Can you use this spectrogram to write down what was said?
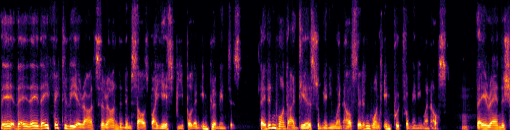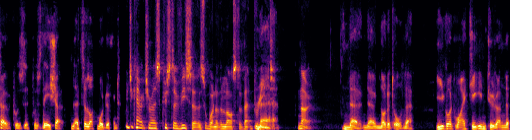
they, they, they, they effectively around, surrounded themselves by yes people and implementers. They didn't want ideas from anyone else. They didn't want input from anyone else. They ran the show. It was it was their show. That's a lot more different. Would you characterize Christo Wiese as one of the last of that breed? Nah. No. No, no, not at all. No. He got Whitey in to run the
